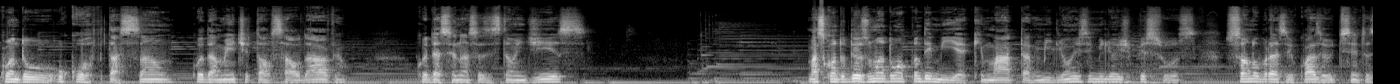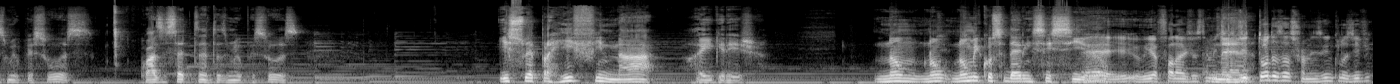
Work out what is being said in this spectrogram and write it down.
Quando o corpo está são, quando a mente está saudável, quando as finanças estão em dias. Mas quando Deus manda uma pandemia que mata milhões e milhões de pessoas, só no Brasil quase 800 mil pessoas, quase 700 mil pessoas, isso é para refinar a igreja. Não, não, não me considere insensível. É, eu ia falar justamente Né? isso, de todas as formas, inclusive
